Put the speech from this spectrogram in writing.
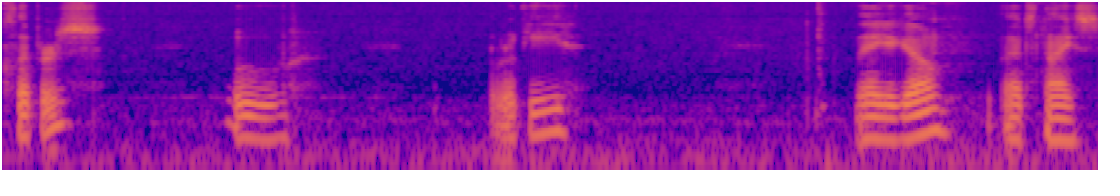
Clippers. Ooh. Rookie. There you go. That's nice.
